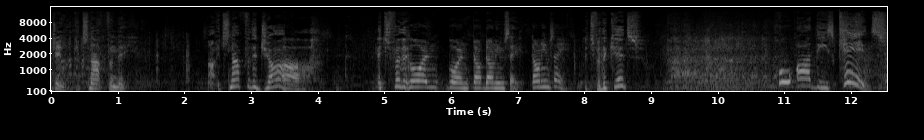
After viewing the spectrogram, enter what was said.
Jay, look, it's not for me. No, it's not for the job. Ah, it's for the. Gordon, Gordon, don't don't even say it. Don't even say it. It's for the kids. Who are these kids?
